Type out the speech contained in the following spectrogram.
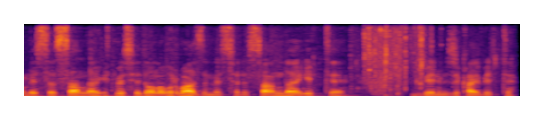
O mesela sandığa gitmeseydi ona vurmazdım mesela. Sandığa gitti. Güvenimizi kaybetti.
